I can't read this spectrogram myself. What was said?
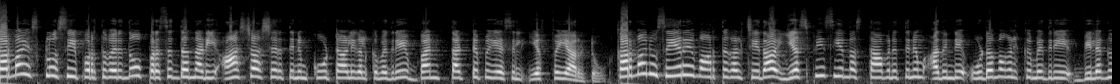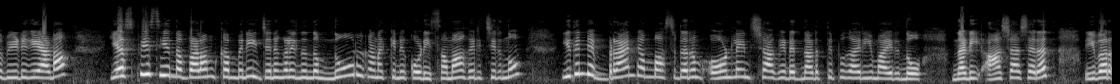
കർമ്മ എക്സ്ക്ലൂസീവ് പുറത്തുവരുന്നു. പ്രസിദ്ധ നടി ആശാ ശരത്തിനും കൂട്ടാളികൾക്കുമെതിരെ വൻ തട്ടിപ്പ് കേസിൽ എഫ്ഐആർ ഇട്ടു. കർമ്മ ന്യൂസ് ഏറെ വാർത്തകൾ ചെയ്ത എസ് പി സി എന്ന സ്ഥാപനത്തിനും അതിന്റെ ഉടമകൾക്കുമെതിരെ വിലങ്ങ് വീഴുകയാണ്. എസ് പി സി എന്ന വളം കമ്പനി ജനങ്ങളിൽ നിന്നും നൂറുകണക്കിന് കോടി സമാഹരിച്ചിരുന്നു. ഇതിന്റെ ബ്രാൻഡ് അംബാസഡറും ഓൺലൈൻ ശാഖയുടെ നടത്തിപ്പുകാരിയുമായിരുന്നു നടി ആശാ ശരത്. ഇവർ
